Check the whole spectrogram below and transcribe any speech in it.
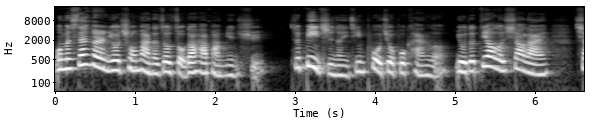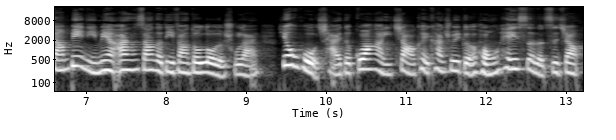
我们三个人又充满了，就走到他旁边去。这壁纸呢，已经破旧不堪了，有的掉了下来，墙壁里面肮脏的地方都露了出来。用火柴的光啊一照，可以看出一个红黑色的字，叫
